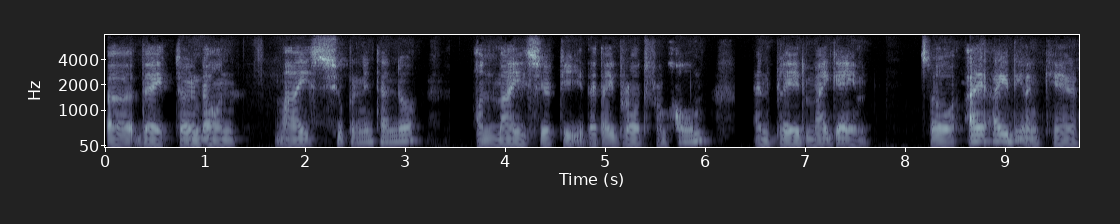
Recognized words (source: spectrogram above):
uh, they turned mm-hmm. on my Super Nintendo on my CRT that I brought from home and played my game. So I, I didn't care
